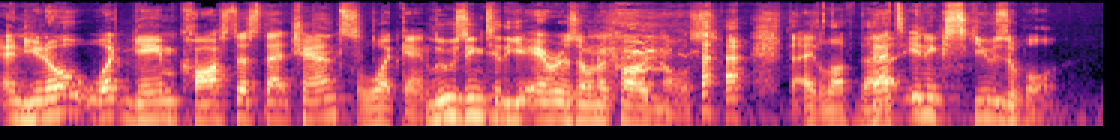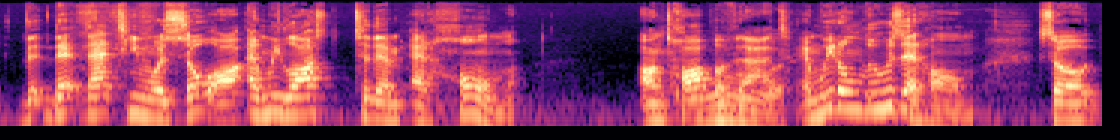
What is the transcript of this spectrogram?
And you know what game cost us that chance? What game? Losing to the Arizona Cardinals. I love that. That's inexcusable. Th- th- that team was so aw- and we lost to them at home. On top of that, and we don't lose at home, so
